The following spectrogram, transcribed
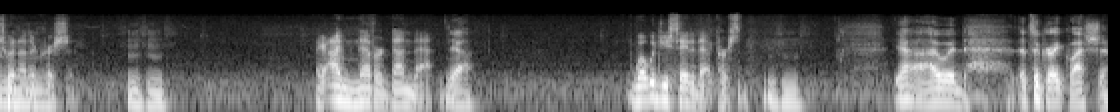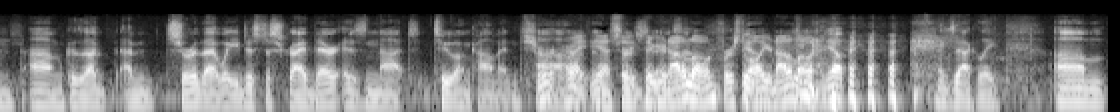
to another Christian. Mm-hmm. Like I've never done that. Yeah. What would you say to that person? Yeah, I would. That's a great question because I'm I'm sure that what you just described there is not too uncommon. Sure, uh, right. Yeah, so you're not so- alone. First of yeah. all, you're not alone. yep, exactly. Um,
